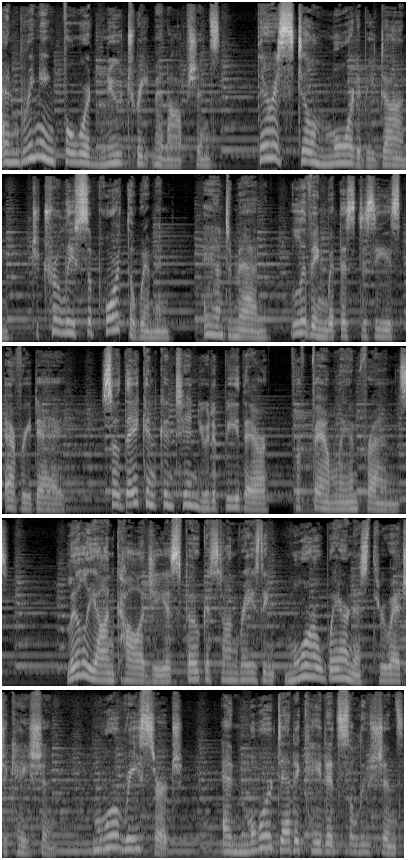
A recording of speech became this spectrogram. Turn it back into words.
and bringing forward new treatment options, there is still more to be done to truly support the women and men living with this disease every day so they can continue to be there for family and friends. Lilly Oncology is focused on raising more awareness through education, more research, and more dedicated solutions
